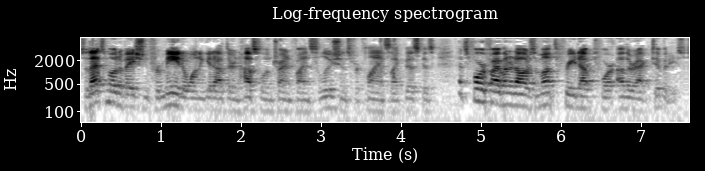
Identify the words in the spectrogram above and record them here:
So that's motivation for me to want to get out there and hustle and try and find solutions for clients like this because that's four or five hundred dollars a month freed up for other activities.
